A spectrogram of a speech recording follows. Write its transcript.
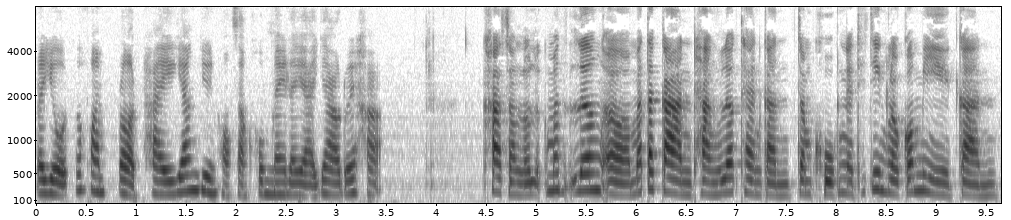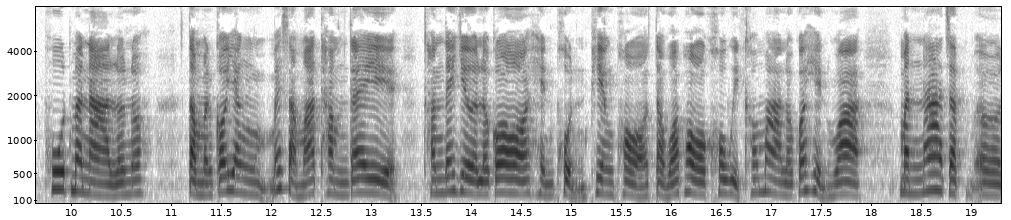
ประโยชน์เพื่อความปลอดภัยยั่งยืนของสังคมในระยะยาวด้วยค่ะค่ะสำหรับเรื่องเอ่อมาตรการทางเลือกแทนการจำคุกเนี่ยที่จริงเราก็มีการพูดมานานแล้วเนาะ แต่มันก็ยังไม่สามารถทำได้ทำได้เยอะแล้วก็เห็นผลเพียงพอ แต่ว่าพอโควิด เข้ามาเราก็เห็นว่ามันน่าจะเอ่อ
